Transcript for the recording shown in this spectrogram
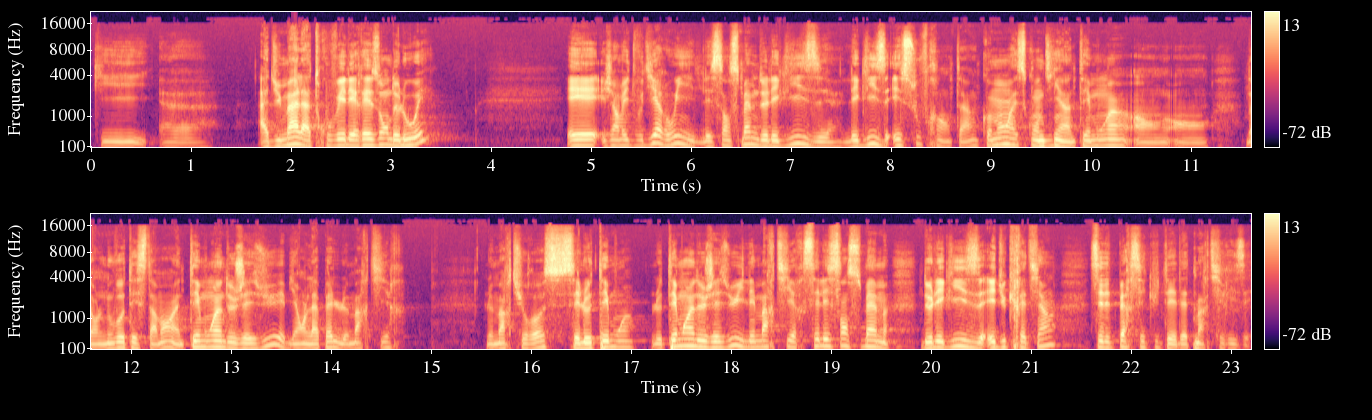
qui a du mal à trouver les raisons de louer? Et j'ai envie de vous dire, oui, l'essence même de l'Église, l'Église est souffrante. Hein. Comment est-ce qu'on dit un témoin dans le Nouveau Testament, un témoin de Jésus Eh bien, on l'appelle le martyr. Le martyros, c'est le témoin. Le témoin de Jésus, il est martyr. C'est l'essence même de l'Église et du chrétien, c'est d'être persécuté, d'être martyrisé.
